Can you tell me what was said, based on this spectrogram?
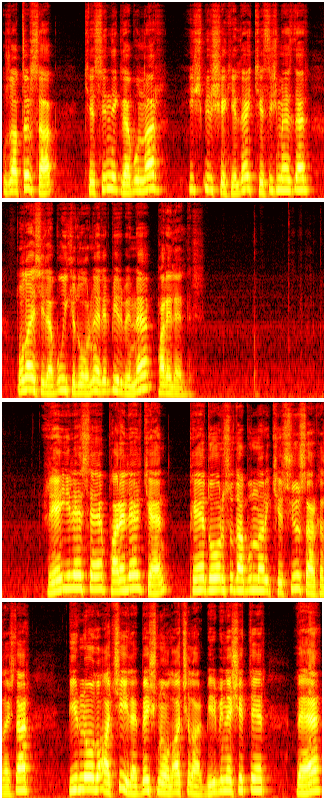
uzatırsak kesinlikle bunlar hiçbir şekilde kesişmezler. Dolayısıyla bu iki doğru nedir? Birbirine paraleldir. R ile S paralelken P doğrusu da bunları kesiyorsa arkadaşlar bir nolu açı ile 5 nolu açılar birbirine eşittir ve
